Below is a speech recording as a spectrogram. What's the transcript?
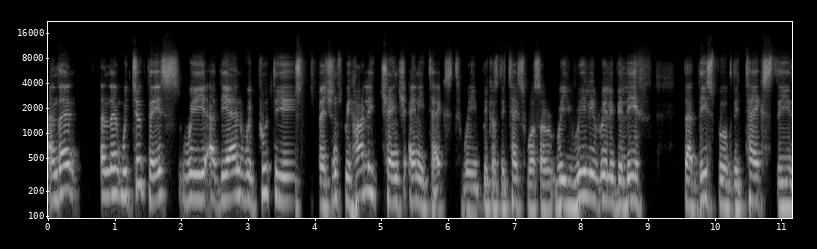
And then and then we took this. We at the end we put the illustrations. We hardly changed any text. We because the text was. A, we really really believe that this book, the text, the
